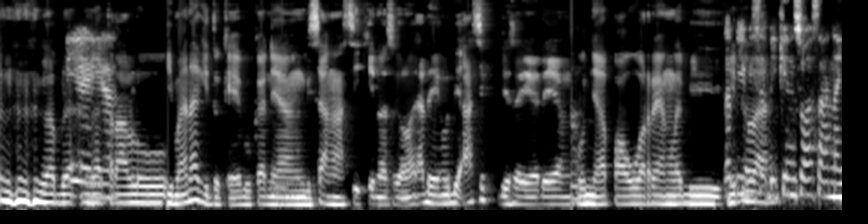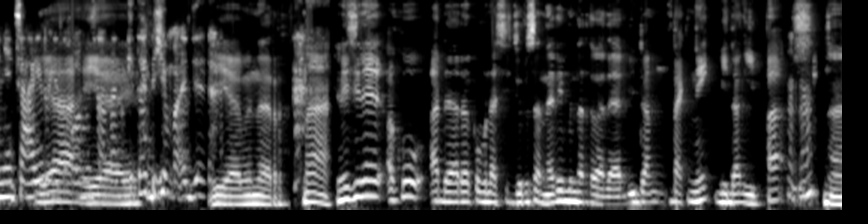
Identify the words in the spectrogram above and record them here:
nggak nggak iya. terlalu gimana gitu kayak bukan yang bisa ngasihin atau segala macam. ada yang lebih asik biasanya ada yang punya power yang lebih Lebih gitu bisa lah bikin suasananya cair gitu Iya, kalau misalkan iya, iya. kita diem aja. iya bener nah ini sini aku ada rekomendasi jurusan jadi bener tuh ada bidang teknik bidang IPA Mm-mm. Nah,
